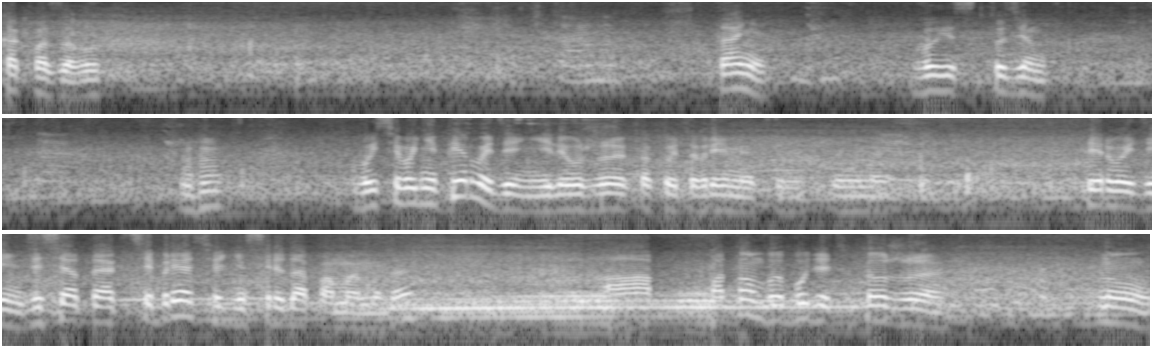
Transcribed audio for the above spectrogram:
как вас зовут? Таня. Таня? Вы студент? Да. Мгм. Вы сегодня первый день или уже какое-то время этим занимаетесь? Первый день. 10 октября, сегодня среда, по-моему, да? А потом вы будете тоже, ну,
